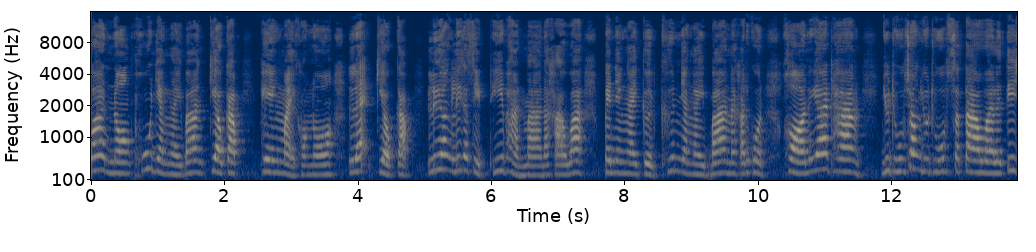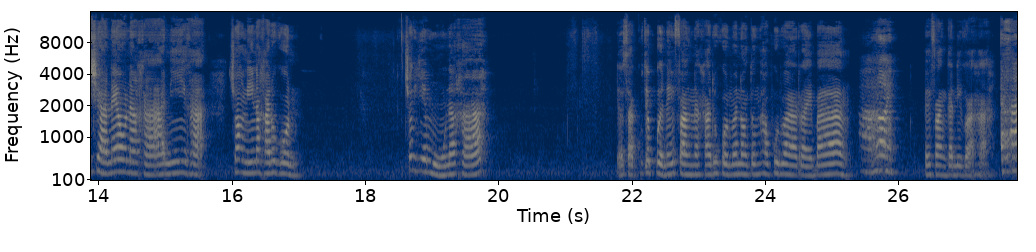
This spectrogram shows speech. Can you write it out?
ว่าน้องพูดยังไงบ้างเกี่ยวกับเพลงใหม่ของน้องและเกี่ยวกับ เรื่องลิขสิทธิ์ที่ผ่านมานะคะว่าเป็นยังไงเกิดขึ้นยังไงบ้างนะคะ ทุกคนขออนุญาตทาง YouTube ช่อง YouTube Star Variety Channel นะคะนี่ค่ะ ช่องนี้นะคะทุกคน ช่องเฮียหมูนะคะ เดี๋ยวสักกูจะเปิดให้ฟังนะคะ ทุกคนว่าน้องต้นข้าวพูดว่าอะไรบ้างถามหน่อยไปฟังกันดีกว่าค่ะนะคะ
